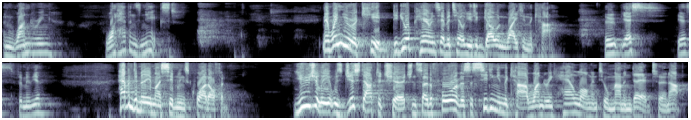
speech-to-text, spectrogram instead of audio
and wondering what happens next. Now, when you were a kid, did your parents ever tell you to go and wait in the car? Who? Yes? Yes? Familiar? Happened to me and my siblings quite often. Usually it was just after church, and so the four of us are sitting in the car wondering how long until mum and dad turn up.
